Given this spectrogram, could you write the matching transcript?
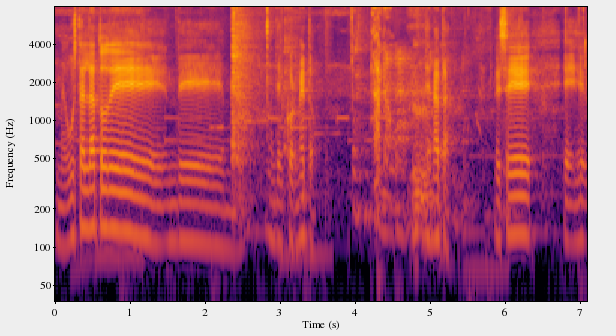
Me gusta el dato de, de- del corneto, Claro, de nata. Ese, eh,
